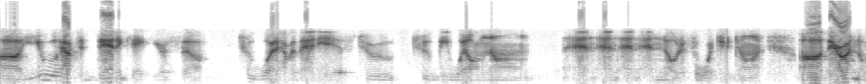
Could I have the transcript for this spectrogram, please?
uh, you will have to dedicate yourself to whatever that is to to be well known and and and, and noted for what you're doing. Uh, there are no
